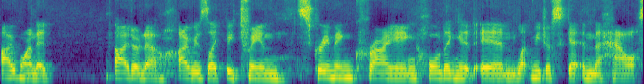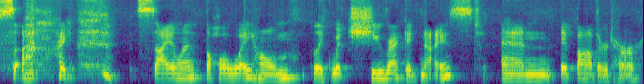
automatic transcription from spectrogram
I wanted, I don't know, I was like between screaming, crying, holding it in, let me just get in the house. silent the whole way home, like which she recognized and it bothered her.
